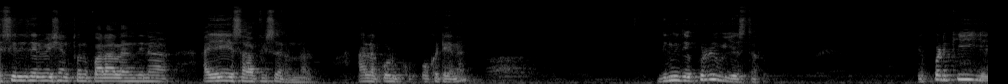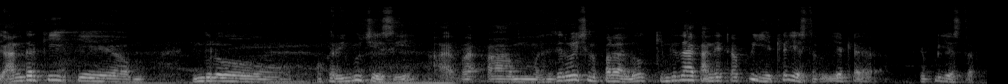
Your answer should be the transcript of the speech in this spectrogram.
ఎస్సీ రిజర్వేషన్తో ఫలాలు అందిన ఐఏఎస్ ఆఫీసర్ ఉన్నాడు. వాళ్ళ కొడుకు ఒకటేనా? దీని మీద ఎప్పుడు రివ్యూ చేస్తారు? ఎప్పటికీ అందరికీ ఇందులో ఒక రివ్యూ చేసి రిజర్వేషన్ ఫలాలు కింది దాకా అందేటప్పుడు ఎట్లా చేస్తారు? ఎట్లా ఎప్పుడు చేస్తారు?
